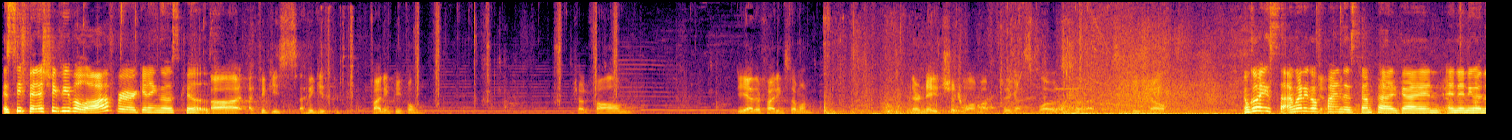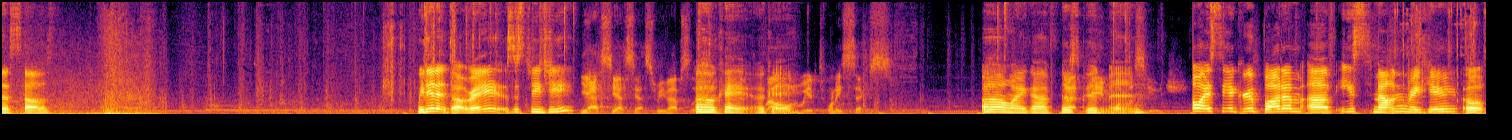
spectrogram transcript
Is he finishing people off or getting those kills? Uh, I think he's I think he's fighting people. Try to follow him. Yeah, they're fighting someone. Their nades should blow him up. They got explodes, so that's a huge help. I'm going. I'm gonna go Yeah, find this jump pad guy and, and anyone that's south. We did it though, right? Is this GG? Yes, yes, yes. We've absolutely. Oh, okay, okay. 12, we have 26. Oh my god, feels That good, nade one was man. Oh, I see a group bottom of East Mountain right here. Oh,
